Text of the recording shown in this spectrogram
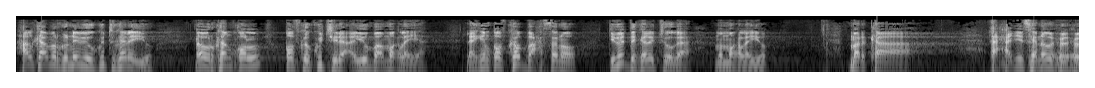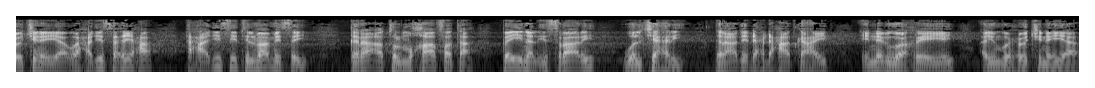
Halkaa markuu nebigu ku tukanayo dhowrkan qol qofka ku jira ayuunbaa maqlaya laakiin qof ka baxsanoo dibadda kala jooga ma maqlayo. Marka axaadiiskana wuxuu xoojinayaa waa xadiis saxiixa axaadiistii tilmaamaysay qiraa'at lmukhaafata bayna alisraari waljahri. Qiraa'adii dhexdhexaadka ahayd ee nebigu akhriyayey ayuunbuu xoojinayaa.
